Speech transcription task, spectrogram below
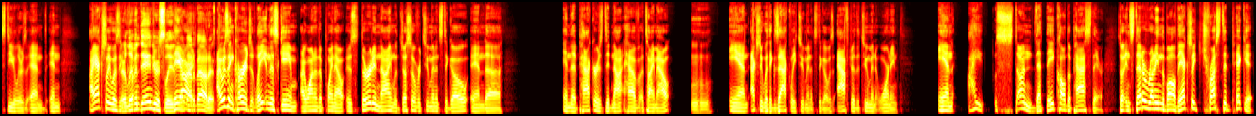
Steelers end. And I actually was They're living dangerously. They no are. doubt about it. I was encouraged late in this game. I wanted to point out it was third and nine with just over two minutes to go, and uh, and the Packers did not have a timeout. Mm-hmm. And actually, with exactly two minutes to go, it was after the two minute warning. And I was stunned that they called a pass there. So instead of running the ball, they actually trusted Pickett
